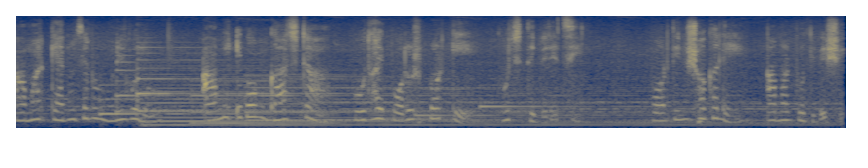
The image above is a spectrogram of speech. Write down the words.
আমার কেন যেন মনে হলো আমি এবং গাছটা বোধহয় পরস্পরকে বুঝতে পেরেছি। পরদিন সকালে আমার প্রতিবেশী।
